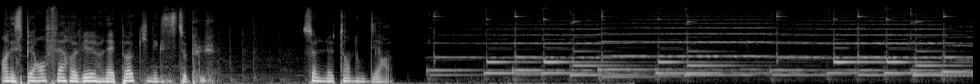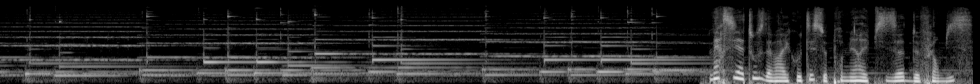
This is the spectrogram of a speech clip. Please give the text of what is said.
en espérant faire revivre une époque qui n'existe plus? Seul le temps nous le dira. Merci à tous d'avoir écouté ce premier épisode de Flambis.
